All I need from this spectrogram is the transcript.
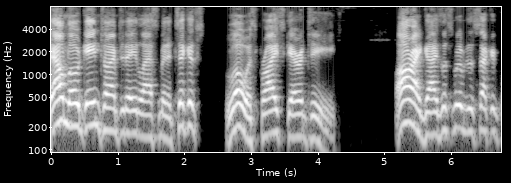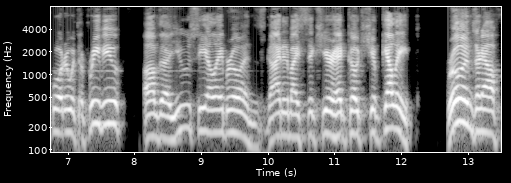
Download Gametime today, last minute tickets, lowest price guaranteed. All right, guys, let's move to the second quarter with the preview of the UCLA Bruins, guided by six-year head coach Chip Kelly. Bruins are now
